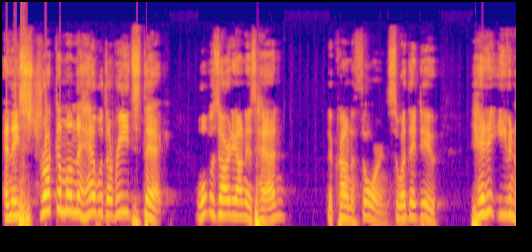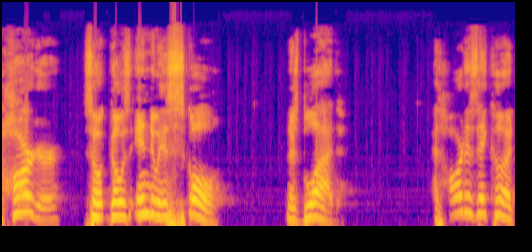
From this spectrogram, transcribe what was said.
And they struck him on the head with a reed stick. What was already on his head? The crown of thorns. So what they do? Hit it even harder so it goes into his skull. There's blood. As hard as they could.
